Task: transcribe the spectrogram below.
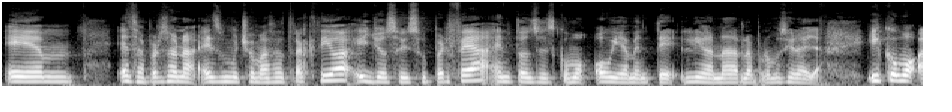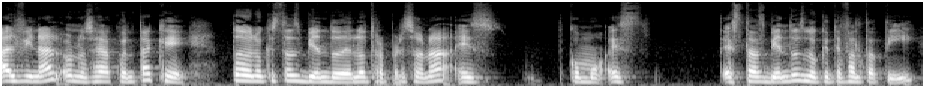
eh, esa persona es mucho más atractiva y yo soy súper fea, entonces como obviamente le iban a dar la promoción allá. Y como al final uno se da cuenta que todo lo que estás viendo de la otra persona es como es, estás viendo es lo que te falta a ti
